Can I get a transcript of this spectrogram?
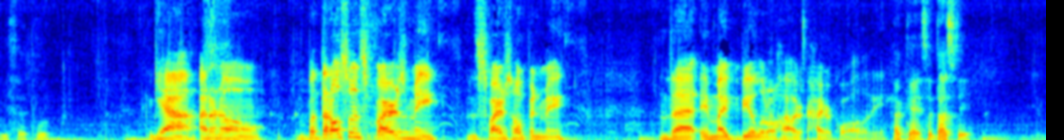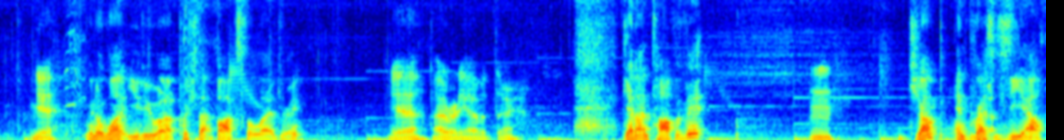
You said to me. Yeah, I don't know, but that also inspires me, inspires hope in me that it might be a little higher higher quality. Okay, so Dusty, Yeah, I'm gonna want you to uh, push that box to the ledge, right? yeah, I already have it there. Get on top of it, Mm. jump, and press ZL.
